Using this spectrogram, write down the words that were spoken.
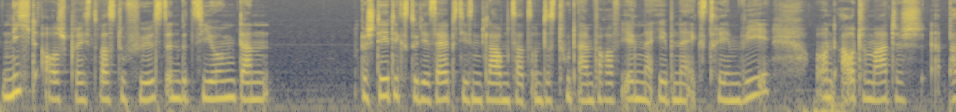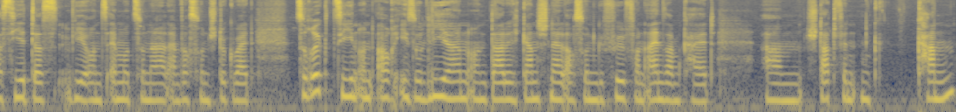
nicht aussprichst, was du fühlst in Beziehungen, dann bestätigst du dir selbst diesen Glaubenssatz und das tut einfach auf irgendeiner Ebene extrem weh und automatisch passiert, dass wir uns emotional einfach so ein Stück weit zurückziehen und auch isolieren und dadurch ganz schnell auch so ein Gefühl von Einsamkeit ähm, stattfinden kann.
